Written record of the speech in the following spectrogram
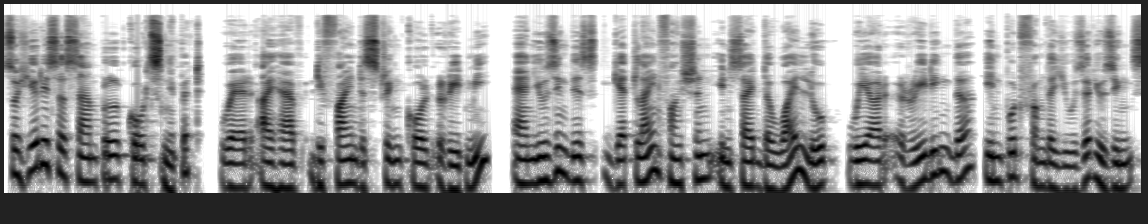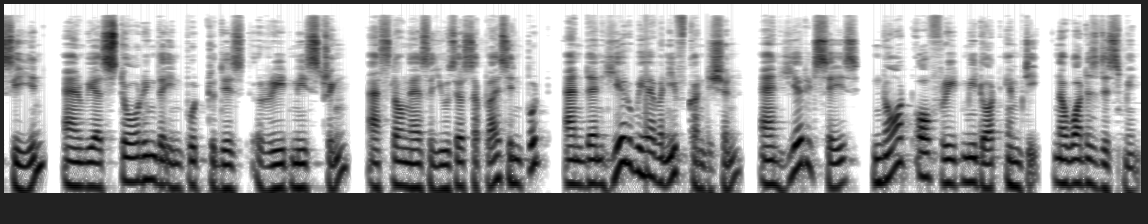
So here is a sample code snippet where I have defined a string called readme. And using this getline function inside the while loop, we are reading the input from the user using cin. And we are storing the input to this readme string as long as the user supplies input. And then here we have an if condition and here it says not of readme.empty. Now what does this mean?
